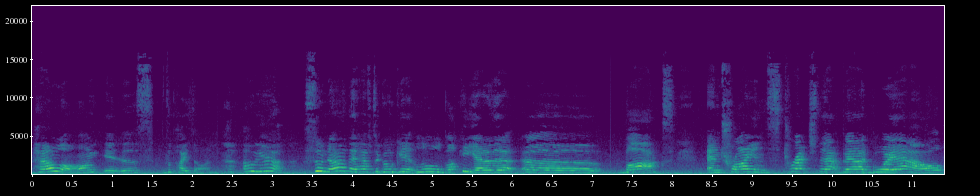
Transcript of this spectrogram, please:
how long is the python? Oh yeah. So now they have to go get little Bucky out of that uh, box and try and stretch that bad boy out.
